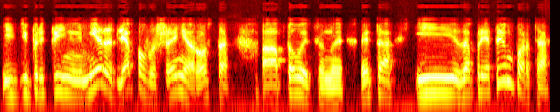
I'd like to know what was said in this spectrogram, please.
И, и предприняли меры для повышения роста э, оптовой цены. Это и запрет импорта,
